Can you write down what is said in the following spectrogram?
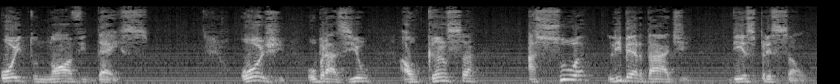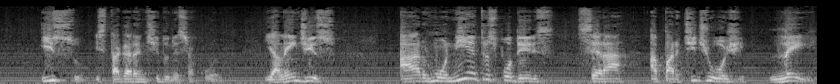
8, 9, 10. Hoje, o Brasil alcança a sua liberdade de expressão. Isso está garantido nesse acordo. E além disso, a harmonia entre os poderes será, a partir de hoje, lei.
